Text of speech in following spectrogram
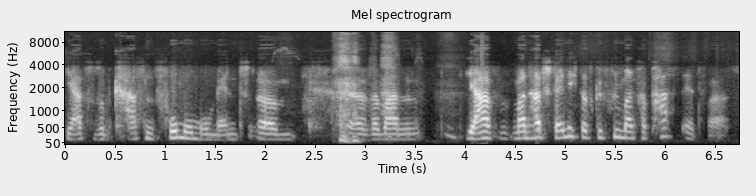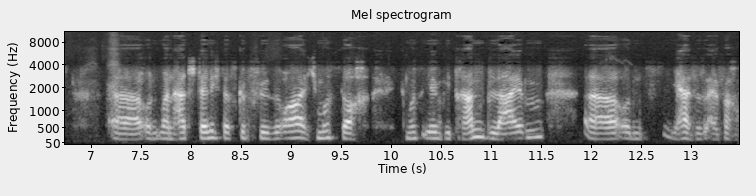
ja, zu so einem krassen FOMO-Moment, ähm, äh, wenn man, ja, man hat ständig das Gefühl, man verpasst etwas. Äh, und man hat ständig das Gefühl, so, oh, ich muss doch, ich muss irgendwie dranbleiben. Äh, und ja, es ist einfach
